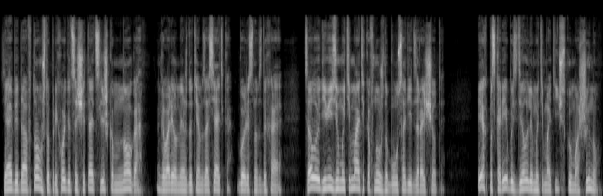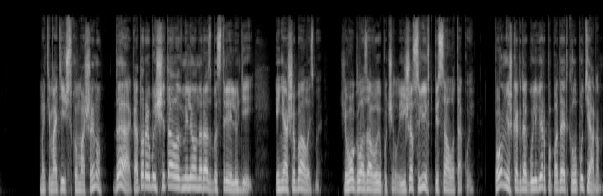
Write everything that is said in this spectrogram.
Вся беда в том, что приходится считать слишком много, говорил между тем Засядько, горестно вздыхая. Целую дивизию математиков нужно бы усадить за расчеты. Эх, поскорее бы сделали математическую машину, Математическую машину? Да, которая бы считала в миллионы раз быстрее людей. И не ошибалась бы. Чего глаза выпучил, еще Свифт писала такой. Помнишь, когда Гулливер попадает к лапутянам?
